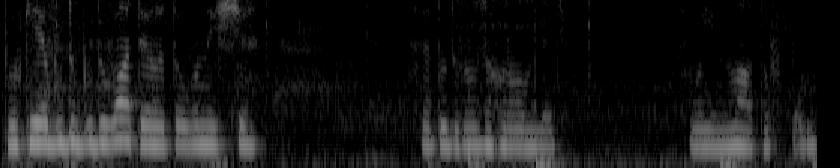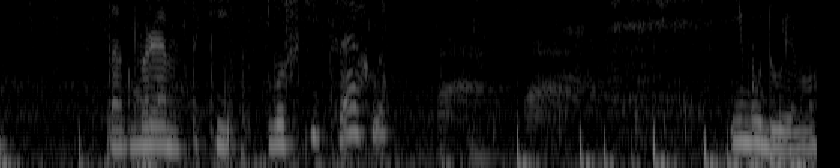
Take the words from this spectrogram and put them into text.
Поки я буду будувати, а то вони ще все тут розгромлять своїм натовпом. Так, беремо такі плоскі цегли і будуємо.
